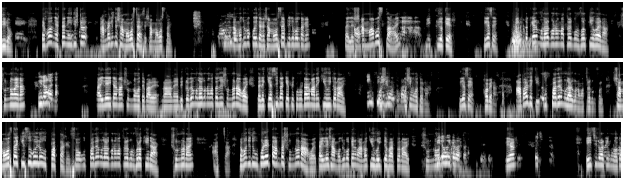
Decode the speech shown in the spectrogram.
জিরো এখন একটা নির্দিষ্ট আমরা কিন্তু সাম্যাবস্থায় আছে সাম্যাবস্থায়। সাম্যধ্রুবক কই থাকে? সাম্যাবস্থায় অ্যাপ্লিকেবল থাকে? তাহলে সাম্যাবস্থায় বিক্রিয়কের ঠিক আছে? বিক্রিয়কের মূলার গণমাত্রার গুণফল কি হয় না? শূন্য হয় না? জিরো হয় না। তাইলে এটার মান শূন্য হতে পারে। মানে বিক্রিয়কের মূলার গণমাত্রা যদি শূন্য না হয় তাহলে কেসি বা কেপি কোনটার মানে কি হইতো না? অসীম হতে না। ঠিক আছে? হবে না। আবার দেখি উৎপাদের মূলার গুণমাত্রা গুণফল। সাম্যাবস্থায় কিছু হইলে উৎপাদ থাকে। সো উৎপাদের মূলার গুণমাত্রা গুণফল কি না শূন্য নাই। আচ্ছা এখন যদি উপরের টার্মটা শূন্য না হয় তাইলে সামুদ্রিকের মানও কি হইতে পারতো না শূন্য হতে হইতে পারতো না। Clear? এই ছিল আর কি মূলত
